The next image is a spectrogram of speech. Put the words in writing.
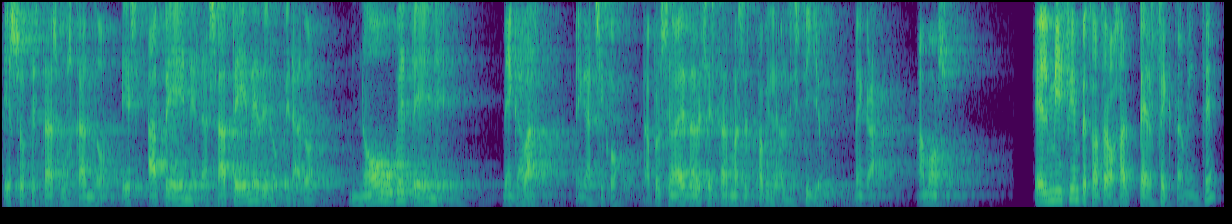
eso que estás buscando, es APN, las APN del operador, no VPN. Venga, va, venga chico, la próxima vez a ver si estás más espabilado, listillo. Venga, vamos. El MIFI empezó a trabajar perfectamente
